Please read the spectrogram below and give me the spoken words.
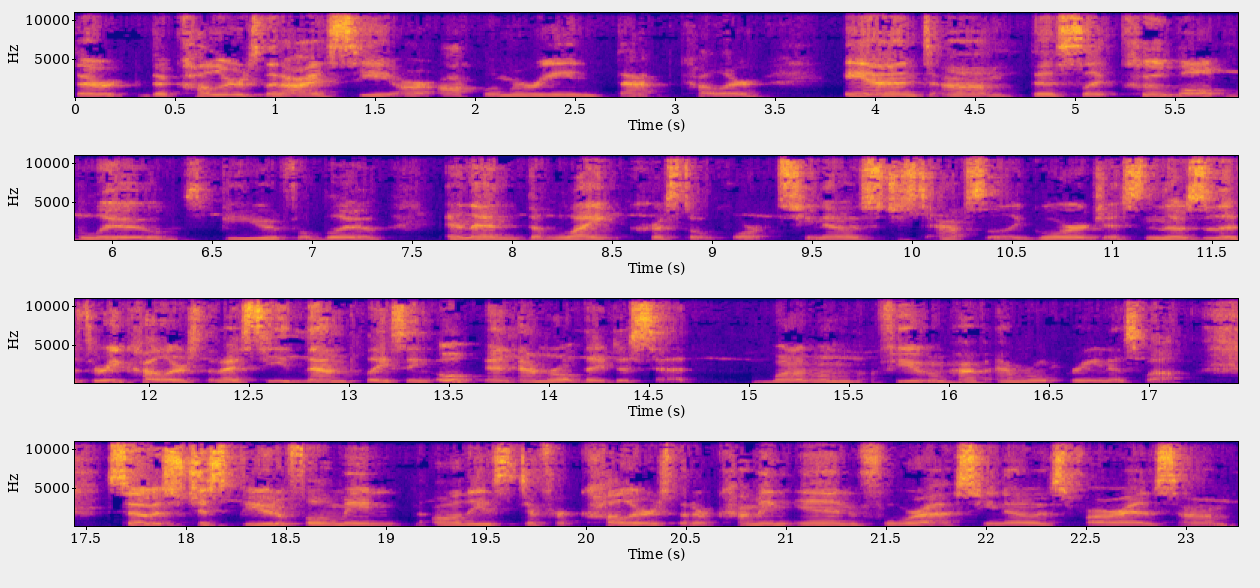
they're the colors that I see are aquamarine, that color, and um, this like cobalt blue, it's beautiful blue, and then the light crystal quartz. You know, it's just absolutely gorgeous. And those are the three colors that I see them placing. Oh, and emerald, they just said one of them, a few of them have emerald green as well. So it's just beautiful. I mean, all these different colors that are coming in for us, you know, as far as um,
